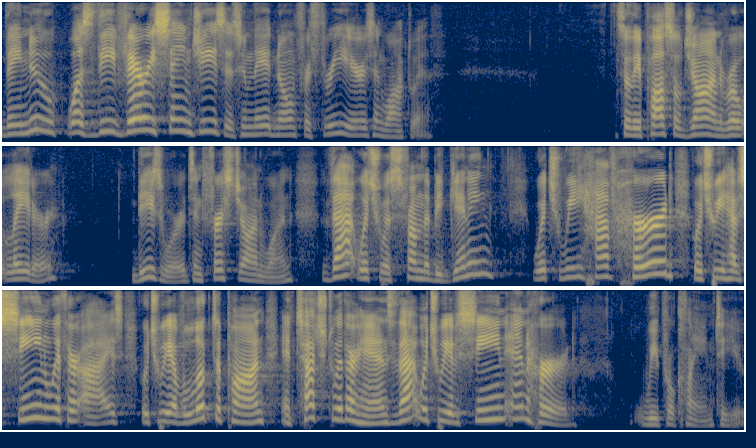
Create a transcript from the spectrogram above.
they knew was the very same Jesus whom they had known for three years and walked with. So the Apostle John wrote later these words in 1 John 1 that which was from the beginning, which we have heard, which we have seen with our eyes, which we have looked upon and touched with our hands, that which we have seen and heard, we proclaim to you.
